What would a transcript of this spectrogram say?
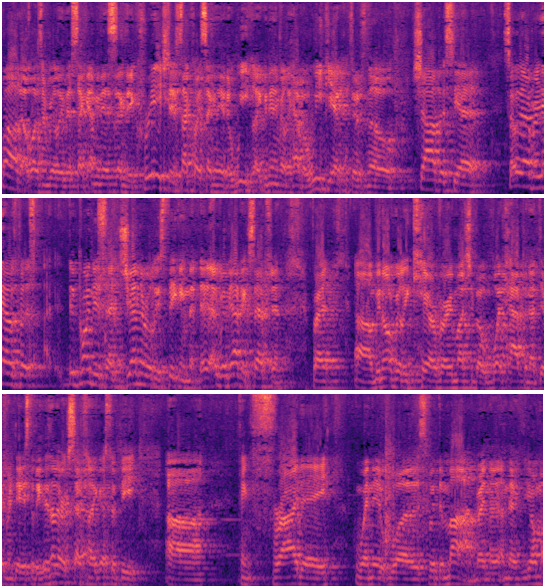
well, that wasn't really the second. I mean, this is second day of creation. It's not quite second day of the week. Like we didn't really have a week yet because there's no Shabbos yet. So whatever, you know. But the point is that generally speaking, with that exception, right, uh, we don't really care very much about what happened on different days of the week. Another exception, I guess, would be. Uh, I think Friday when it was with the man, right? And the Yom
